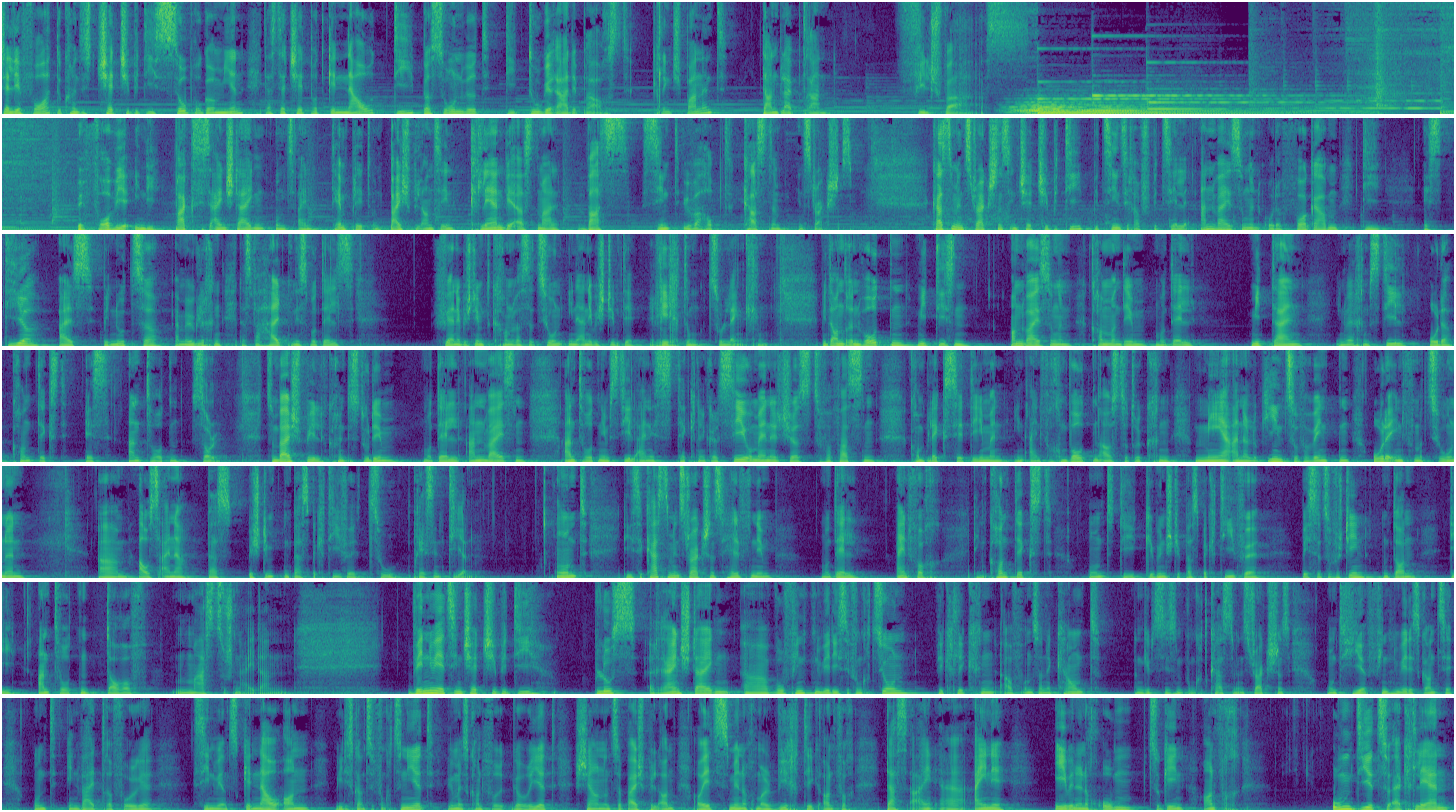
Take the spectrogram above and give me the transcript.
Stell dir vor, du könntest ChatGPT so programmieren, dass der Chatbot genau die Person wird, die du gerade brauchst. Klingt spannend? Dann bleib dran. Viel Spaß! Bevor wir in die Praxis einsteigen, uns ein Template und Beispiel ansehen, klären wir erstmal, was sind überhaupt Custom Instructions. Custom Instructions in ChatGPT beziehen sich auf spezielle Anweisungen oder Vorgaben, die es dir als Benutzer ermöglichen, das Verhalten des Modells für eine bestimmte Konversation in eine bestimmte Richtung zu lenken. Mit anderen Worten, mit diesen Anweisungen kann man dem Modell mitteilen, in welchem Stil oder Kontext es antworten soll. Zum Beispiel könntest du dem Modell anweisen, Antworten im Stil eines Technical SEO Managers zu verfassen, komplexe Themen in einfachen Worten auszudrücken, mehr Analogien zu verwenden oder Informationen ähm, aus einer pers bestimmten Perspektive zu präsentieren. Und diese Custom Instructions helfen dem Modell einfach den Kontext und die gewünschte Perspektive besser zu verstehen und dann die Antworten darauf maßzuschneidern. Wenn wir jetzt in ChatGPT Plus reinsteigen, äh, wo finden wir diese Funktion? Wir klicken auf unseren Account, dann gibt es diesen Punkt Custom Instructions und hier finden wir das Ganze und in weiterer Folge sehen wir uns genau an, wie das Ganze funktioniert, wie man es konfiguriert, schauen uns ein Beispiel an. Aber jetzt ist mir nochmal wichtig, einfach das ein, äh, eine Ebene nach oben zu gehen, einfach um dir zu erklären,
